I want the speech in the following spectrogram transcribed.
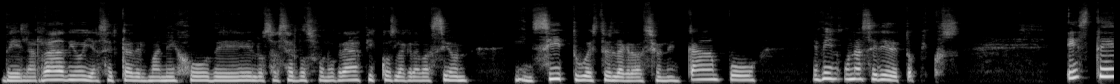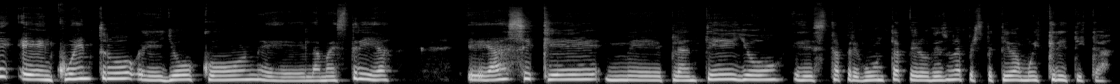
de la radio y acerca del manejo de los acervos fonográficos, la grabación in situ, esto es la grabación en campo, en fin, una serie de tópicos. Este encuentro eh, yo con eh, la maestría eh, hace que me plantee yo esta pregunta, pero desde una perspectiva muy crítica,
